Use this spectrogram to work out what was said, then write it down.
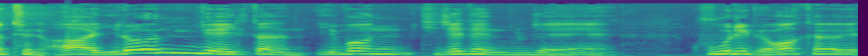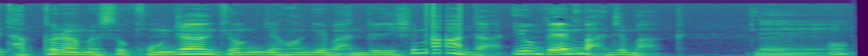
여튼 아 이런 게 일단 이번 기재된 문제 구글이 명확하게 답변하면서 공정한 경쟁 환경 만들기 희망한다. 이거 맨 마지막. 네. 어?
